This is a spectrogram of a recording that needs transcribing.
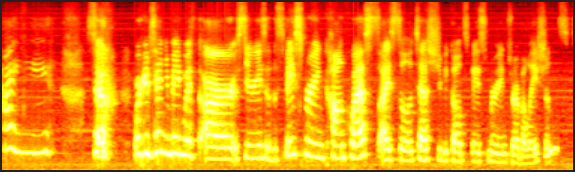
"Hi." So we're continuing with our series of the Space Marine Conquests. I still attest should be called Space Marines Revelations.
